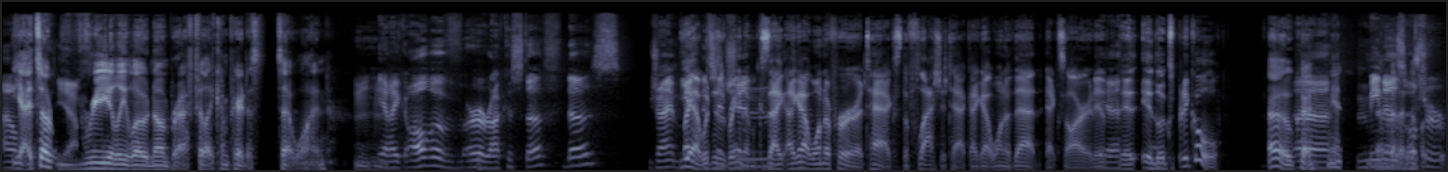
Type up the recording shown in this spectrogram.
I Yeah, it's a Yeah. really low number. I feel like compared to set one. mhm. yeah, like all of Uraraka stuff does. Giant Yeah, Bite which is random because I, I got one of her attacks, the flash attack. I got one of that XR, and it Yeah. it, it looks pretty cool. Oh, okay. Uh, yeah. Mina's that does look- ultra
